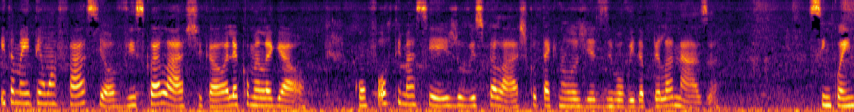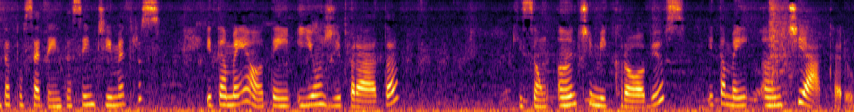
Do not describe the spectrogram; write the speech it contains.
e também tem uma face ó, viscoelástica, olha como é legal. Conforto e maciez do viscoelástico, tecnologia desenvolvida pela NASA. 50 por 70 centímetros. E também ó, tem íons de prata, que são antimicróbios e também antiácaro.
